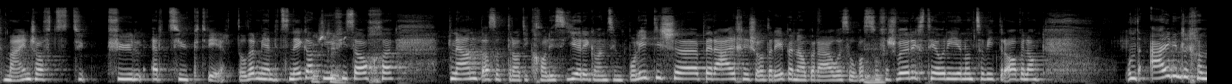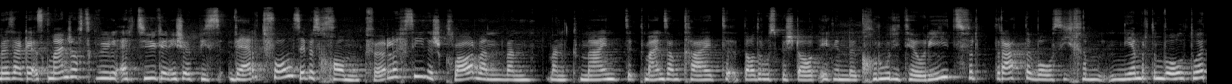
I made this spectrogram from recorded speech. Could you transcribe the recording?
Gemeinschaftsgefühl erzeugt wird. Oder? Wir haben jetzt negative Sachen genannt, also die Radikalisierung, wenn es im politischen Bereich ist oder eben aber auch so, was so mhm. Verschwörungstheorien und so weiter anbelangt. Und eigentlich können wir sagen, ein Gemeinschaftsgefühl erzeugen ist etwas Wertvolles. Eben, es kann gefährlich sein, das ist klar, wenn, wenn, wenn die Gemeinsamkeit daraus besteht, irgendeine krude Theorie zu vertreten, die sicher niemandem wohl tut.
